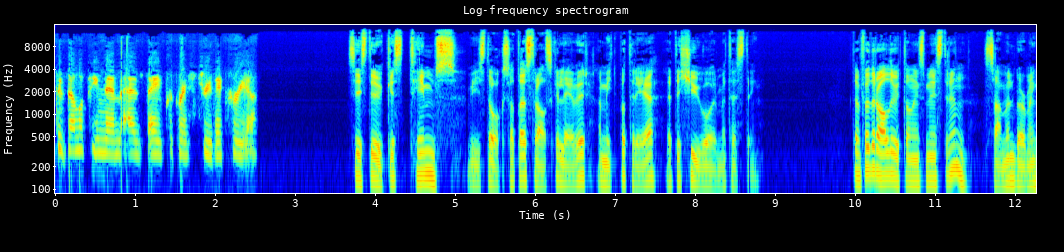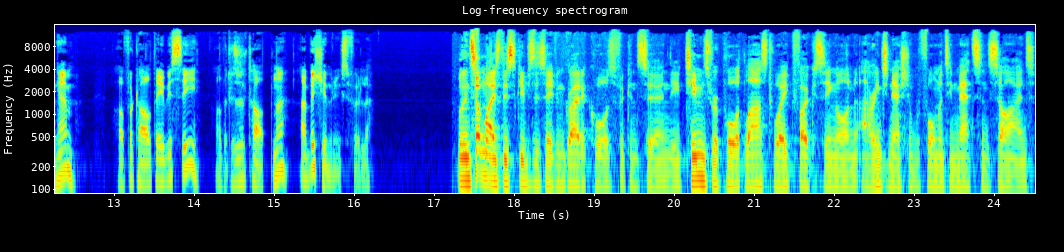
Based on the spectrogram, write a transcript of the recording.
developing them as they progress through their career. Siste ukes TIMS viste også at australske elever er midt på treet etter 20 år med testing. Den føderale utdanningsministeren, Simon Birmingham, har fortalt ABC at resultatene er bekymringsfulle. Well, in some ways, this gives us even greater cause for concern. The TIMSS report last week, focusing on our international performance in maths and science,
